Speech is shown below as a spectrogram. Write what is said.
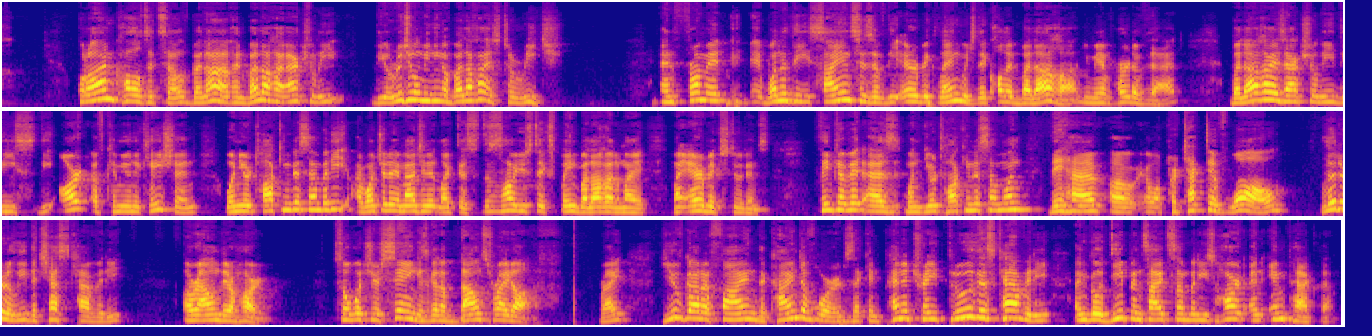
Quran calls itself balagh, and balagh actually, the original meaning of balagh is to reach. And from it, one of the sciences of the Arabic language, they call it balagha. You may have heard of that. Balagha is actually the, the art of communication. When you're talking to somebody, I want you to imagine it like this. This is how I used to explain balagha to my, my Arabic students. Think of it as when you're talking to someone, they have a, a protective wall, literally the chest cavity, around their heart. So what you're saying is going to bounce right off, right? You've got to find the kind of words that can penetrate through this cavity and go deep inside somebody's heart and impact them.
